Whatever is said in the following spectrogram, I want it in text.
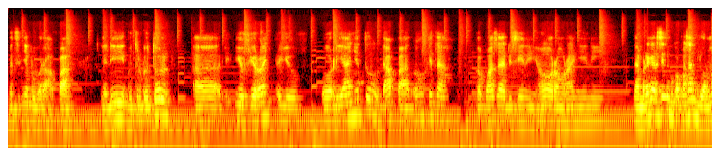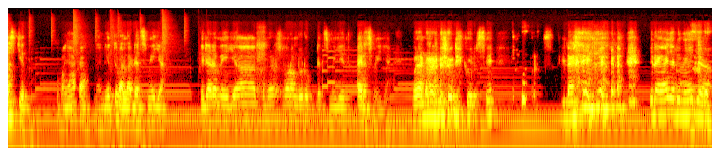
masjidnya beberapa. Jadi betul-betul uh, euforia euforianya tuh dapat. Oh kita buka puasa di sini. Oh orang-orangnya ini. Dan mereka di sini buka puasa di luar masjid. Kebanyakan. Dan itu adalah dance meja. Jadi ada meja kemudian semua orang duduk. Dance meja itu eh dance meja. Kemudian orang duduk di kursi. Hidangannya hidangannya di meja.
